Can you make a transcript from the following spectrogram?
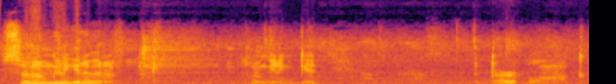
So I'm gonna get a bit of. So I'm gonna get a dirt block.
